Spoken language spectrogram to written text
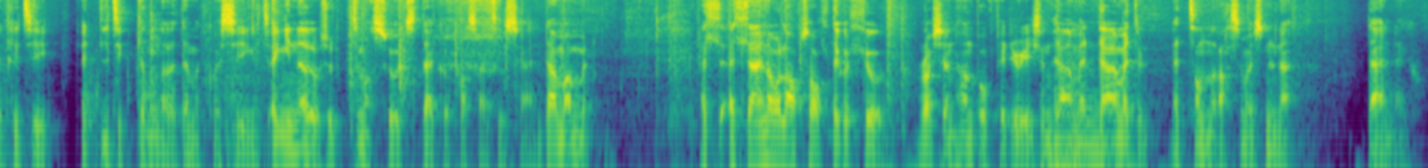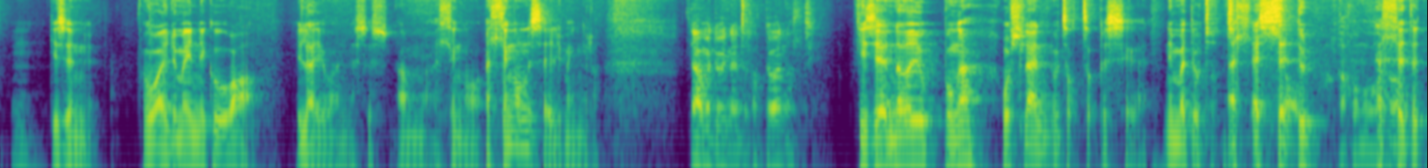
Atletiik атлетик атлетиккернера тамакку ассиингат ангинериусут тимарсуут тааккуэққарсаатиссаан таамааммат аллаанерулаарпсоор такуллу Russian Handball Federation таама тааматут атсернеқарсимас нуна таанагу кисианни уа илимаинникуа илаюаннассас аама аллангор аллангорнисса илимангила taamatu inatеқартуаннарти кисианнериуппунга руслаан утертеққиссага нимату аллаттут аллатут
